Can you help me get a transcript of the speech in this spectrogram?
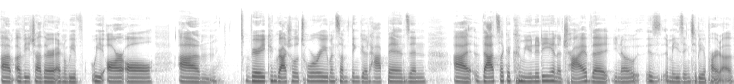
um, of each other, and we've we are all um, very congratulatory when something good happens and uh, that's like a community and a tribe that you know is amazing to be a part of.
